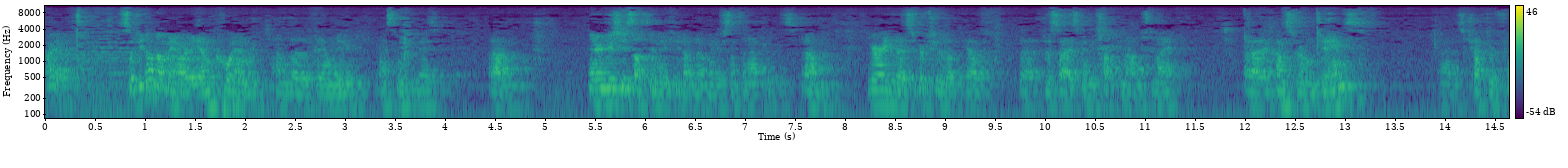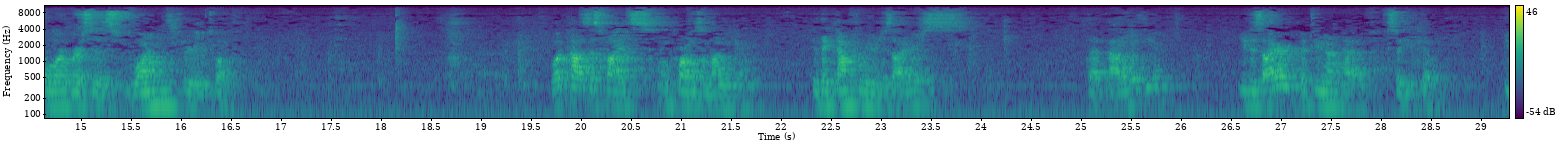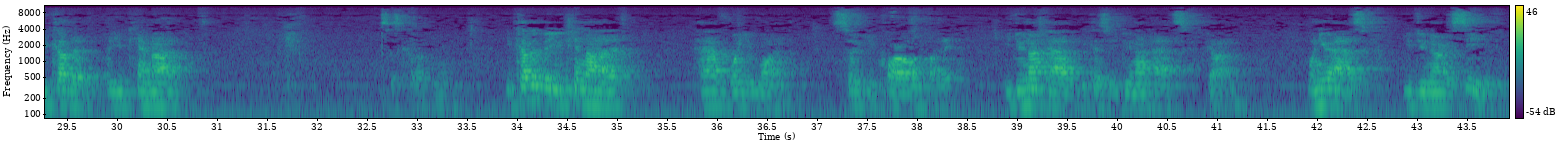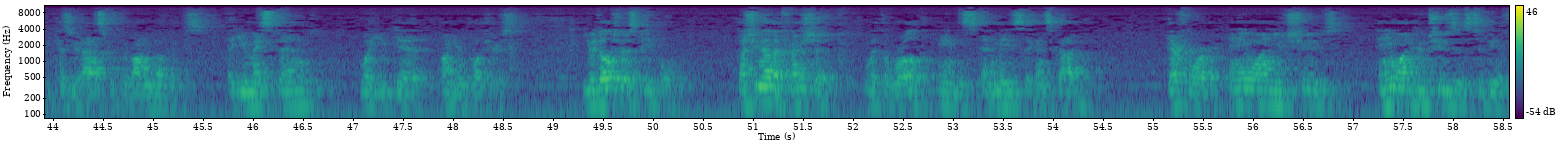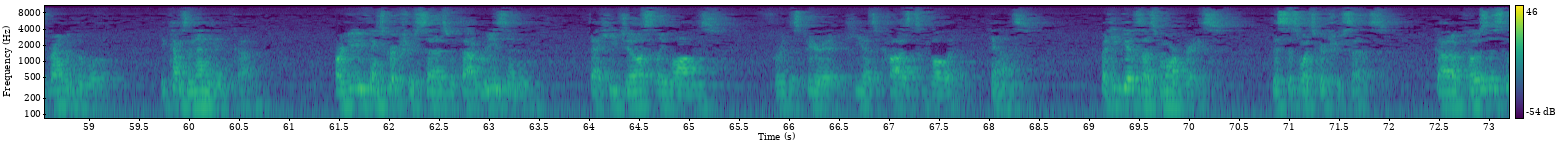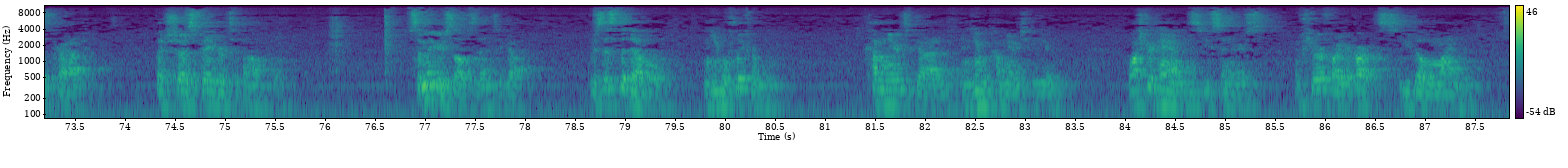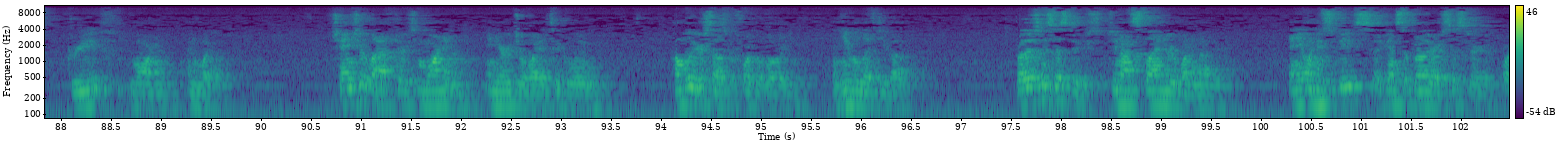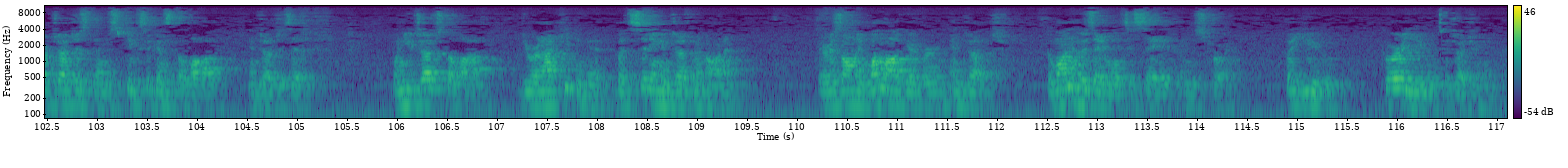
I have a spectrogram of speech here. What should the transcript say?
All right. So if you don't know me already, I'm Quinn. I'm the band leader. Nice to meet you guys. Um, introduce yourself to me if you don't know me or something afterwards. Um, you're ready the scripture that we have that Josiah is going to be talking on tonight. Uh, it comes from James. Uh, it's chapter 4, verses 1 through 12. What causes fights and quarrels among you? Do they come from your desires that battle with you? You desire but do not have, so you kill. You covet, but you cannot. This is cut in here. You covet, but you cannot have what you want, so you quarrel and fight. You do not have because you do not ask God. When you ask, you do not receive because you ask with the wrong motives, that you may spend what you get on your pleasures. You adulterous people, don't you know that friendship with the world means enemies against God? Therefore, anyone you choose Anyone who chooses to be a friend of the world becomes an enemy of God. Or do you think Scripture says without reason that he jealously longs for the Spirit he has caused to dwell in us? But he gives us more grace. This is what Scripture says God opposes the proud, but shows favor to the humble. Submit yourselves then to God. Resist the devil, and he will flee from you. Come near to God, and he will come near to you. Wash your hands, you sinners and purify your hearts, you double minded. Grieve, mourn, and wail. Change your laughter to mourning and your joy to gloom. Humble yourselves before the Lord, and he will lift you up. Brothers and sisters, do not slander one another. Anyone who speaks against a brother or sister or judges them speaks against the law and judges it. When you judge the law, you are not keeping it, but sitting in judgment on it. There is only one lawgiver and judge, the one who is able to save and destroy. But you, who are you to judge your neighbor?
